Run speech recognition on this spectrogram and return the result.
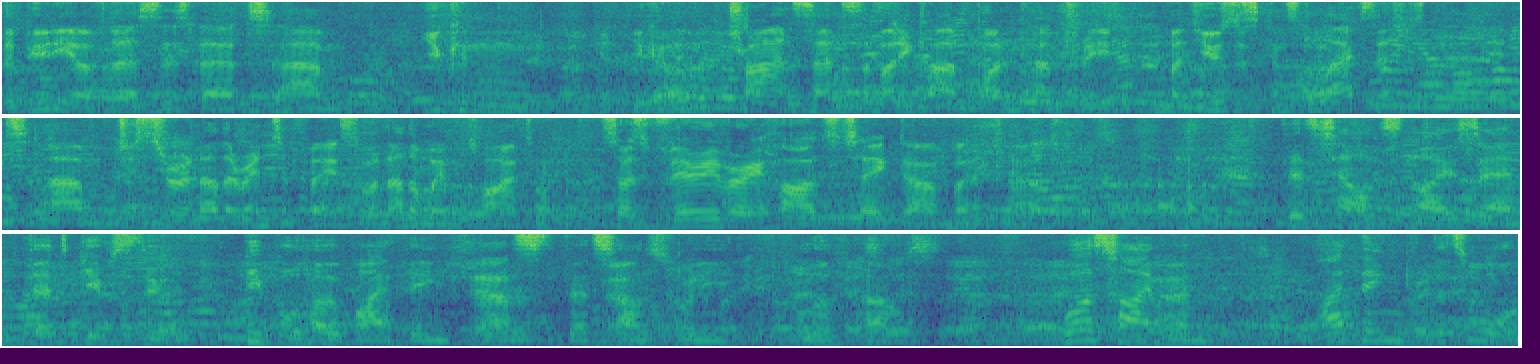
the beauty of this is that um, you can you can try and censor BuddyCloud in one country, but users can still access it um, just through another interface or another web client. So it's very, very hard to take down BuddyCloud. that sounds nice and that gives the people hope, I think. Yeah. That's, that sounds really full of hope. Well, Simon, I think that's all.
